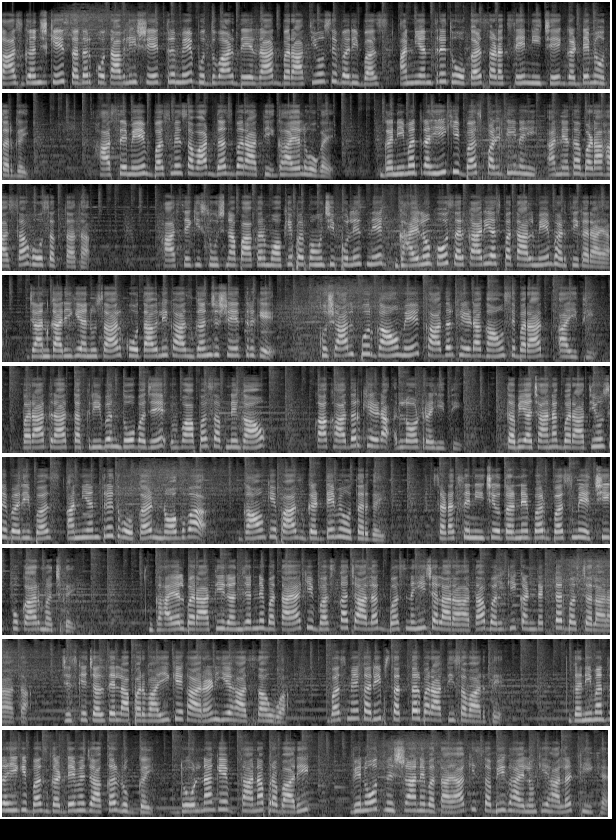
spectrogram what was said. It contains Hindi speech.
कासगंज के सदर कोतावली क्षेत्र में बुधवार देर रात बारातियों से भरी बस अनियंत्रित होकर सड़क से नीचे गड्ढे में उतर गई। हादसे में बस में सवार 10 बाराती घायल हो गए। गनीमत रही कि बस पलटी नहीं, अन्यथा बड़ा हादसा हो सकता था। हादसे की सूचना पाकर मौके पर पहुँची पुलिस ने घायलों को सरकारी अस्पताल में भर्ती कराया। जानकारी के अनुसार कोतावली कासगंज क्षेत्र के खुशालपुर गाँव में कादरखेड़ा गाँव से बारात आई थी। बारात रात तकरीबन दो बजे वापस अपने गाँव का खादरखेड़ा लौट रही थी। तभी अचानक बारातियों से भरी बस अनियंत्रित होकर नौगवा गाँव के पास गड्ढे में उतर गई। सड़क से नीचे उतरने पर बस में चीख पुकार मच गई। घायल बराती रंजन ने बताया कि बस का चालक बस नहीं चला रहा था, बल्कि कंडक्टर बस चला रहा था। जिसके चलते लापरवाही के कारण ये हादसा हुआ। बस में करीब सत्तर बाराती सवार थे। गनीमत रही कि बस गड्ढे में जाकर रुक गई। ढोलना के थाना प्रभारी विनोद मिश्रा ने बताया कि सभी घायलों की हालत ठीक है।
